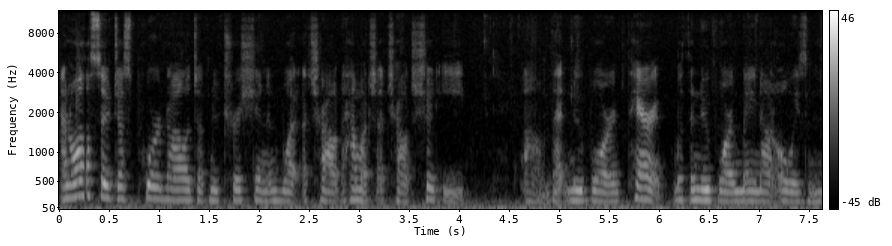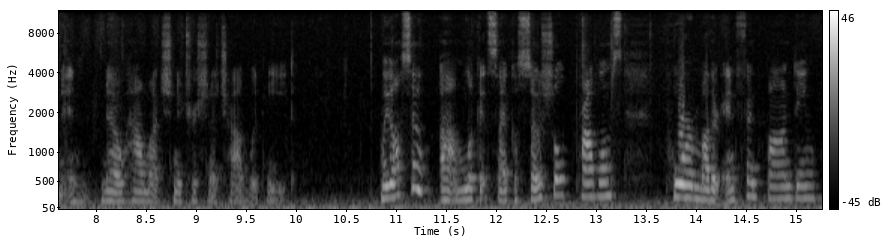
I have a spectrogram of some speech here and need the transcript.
And also just poor knowledge of nutrition and what a child, how much a child should eat. Um, that newborn parent with a newborn may not always know how much nutrition a child would need. We also um, look at psychosocial problems, poor mother-infant bonding,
